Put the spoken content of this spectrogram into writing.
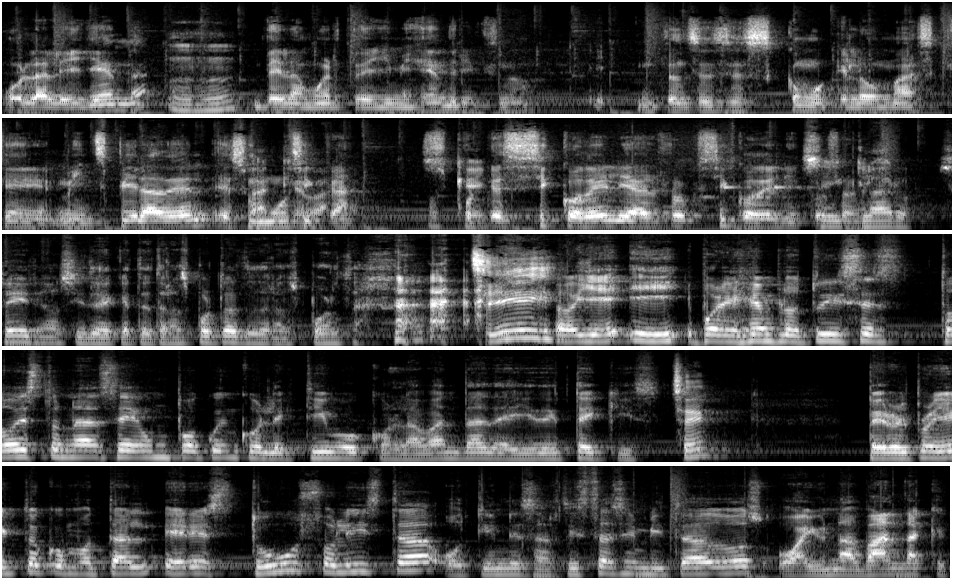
o la leyenda de la muerte de Jimi Hendrix, ¿no? Entonces es como que lo más que me inspira de él es su que música. va. Es Ok. Porque es psicodelia, es rock psicodélico. Sí, ¿sabes? claro. Sí, no, si de que te transporta, te transporta. Sí. Oye, y por ejemplo, tú dices, todo esto nace un poco en colectivo con la banda de IDTX, Sí. pero el proyecto como tal, ¿eres tú solista o tienes artistas invitados o hay una banda que,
